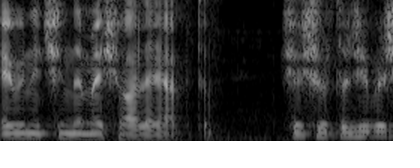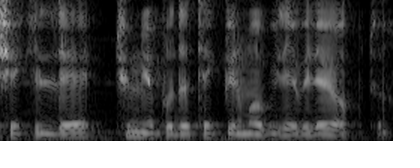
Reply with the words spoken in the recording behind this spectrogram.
evin içinde meşale yaktı. Şaşırtıcı bir şekilde tüm yapıda tek bir mobilya bile yoktu.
